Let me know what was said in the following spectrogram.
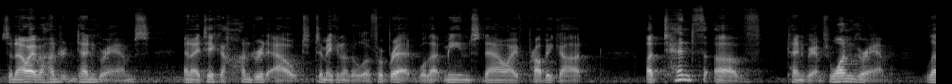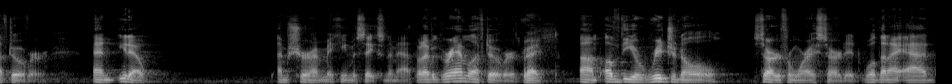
So now I have 110 grams, and I take 100 out to make another loaf of bread. Well, that means now I've probably got a tenth of 10 grams, one gram left over, and you know, I'm sure I'm making mistakes in the math, but I have a gram left over Right. um, of the original starter from where I started. Well, then I add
